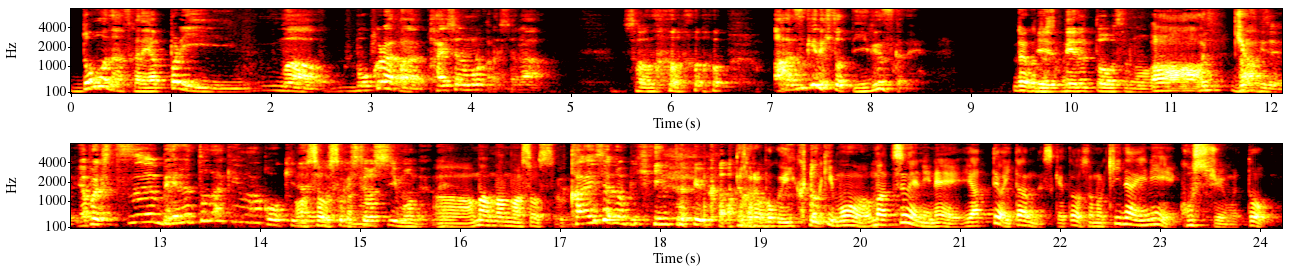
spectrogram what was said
どうなんですかね？やっぱりまあ僕らから会社のものからしたらその 預ける人っているんですかね？どういうことですか？ベベルトをそのああ。いやっぱり普通ベルトだけはこう記念あそうっすかね。してほしいもんだよね。あーまあまあまあそうっす会社の備品というか。だから僕行く時も、まあ、常にねやってはいたんですけどその機内にコスチュームと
